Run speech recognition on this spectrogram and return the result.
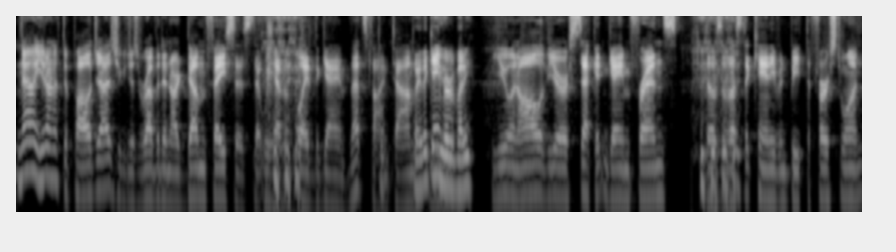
No, you don't have to apologize. You can just rub it in our dumb faces that we haven't played the game. That's fine, Tom. Play the game, you, everybody. You and all of your second game friends, those of us that can't even beat the first one.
